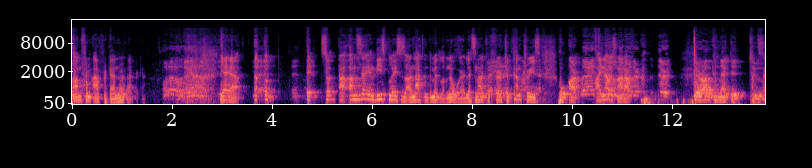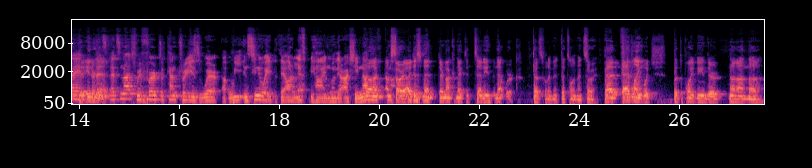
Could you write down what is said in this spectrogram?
I'm from Africa, North Africa. Oh, no, no, Guyana. Yeah, yeah. Uh, uh, it, so I- I'm saying these places are not in the middle of nowhere. Let's not refer to countries who are. I know it's not. Africa. They're, they're unconnected to saying the let's, internet. let's not refer to countries where uh, we insinuate that they are left behind when they're actually not. Well, I'm- sorry, I just meant they're not connected to any network. That's what I meant, that's all I meant, sorry. Bad, bad language, but the point being they're not on the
